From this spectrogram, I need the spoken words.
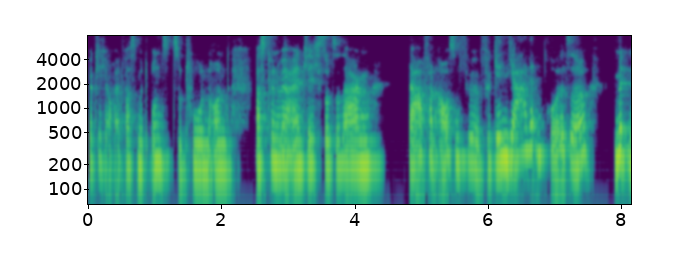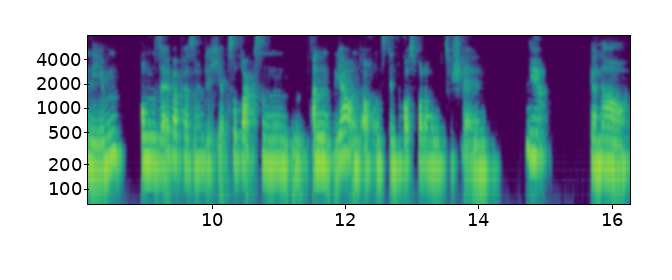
wirklich auch etwas mit uns zu tun? Und was können wir eigentlich sozusagen da von außen für, für geniale Impulse mitnehmen, um selber persönlich ja zu wachsen an, ja, und auch uns den Herausforderungen zu stellen. Ja. Genau.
